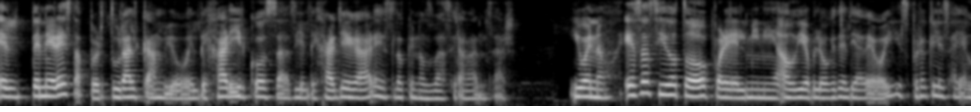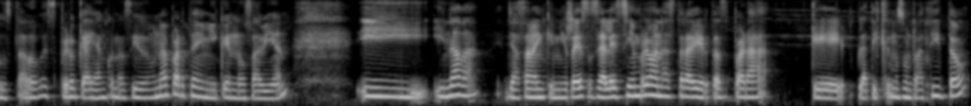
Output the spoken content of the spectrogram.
el tener esta apertura al cambio, el dejar ir cosas y el dejar llegar es lo que nos va a hacer avanzar. Y bueno, eso ha sido todo por el mini audioblog del día de hoy. Espero que les haya gustado, espero que hayan conocido una parte de mí que no sabían. Y, y nada, ya saben que mis redes sociales siempre van a estar abiertas para que platiquemos un ratito.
